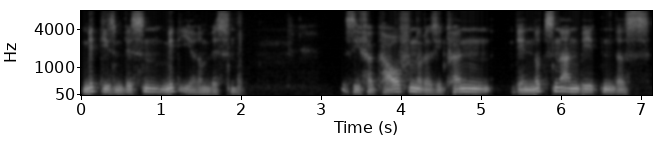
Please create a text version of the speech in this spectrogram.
mit diesem Wissen, mit ihrem Wissen. Sie verkaufen oder sie können den Nutzen anbieten, dass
